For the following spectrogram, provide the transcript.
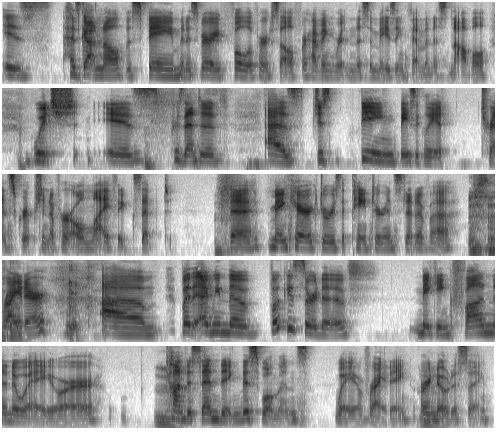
is has gotten all of this fame and is very full of herself for having written this amazing feminist novel, which is presented as just being basically a transcription of her own life, except the main character is a painter instead of a writer. Um, but I mean, the book is sort of making fun in a way or condescending this woman's way of writing or noticing.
